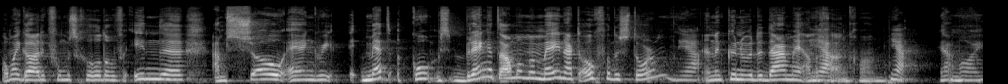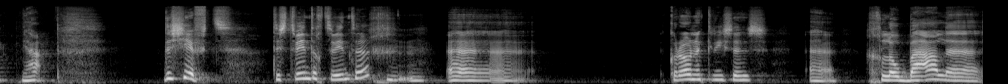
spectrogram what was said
oh my god, ik voel me schuldig, of in de I'm so angry. Met, kom, breng het allemaal maar mee naar het oog van de storm Ja. en dan kunnen we er daarmee aan de Ja. gang gewoon. Ja. Ja. mooi. Ja. De shift. Het is 2020. Mm-mm. Eh, coronacrisis. eh, globale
